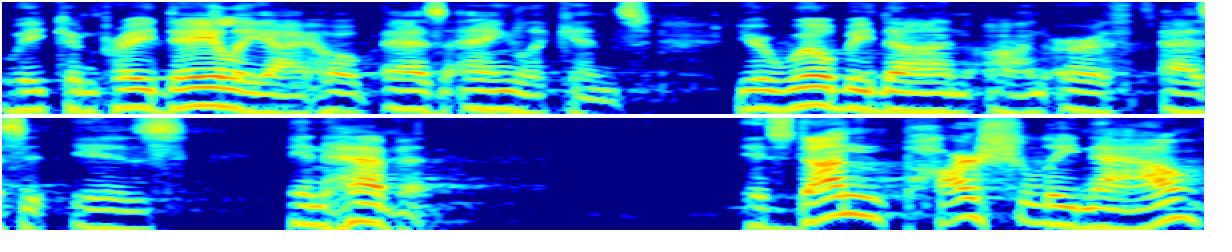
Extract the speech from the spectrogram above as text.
we can pray daily, I hope, as Anglicans. Your will be done on earth as it is in heaven. It's done partially now,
